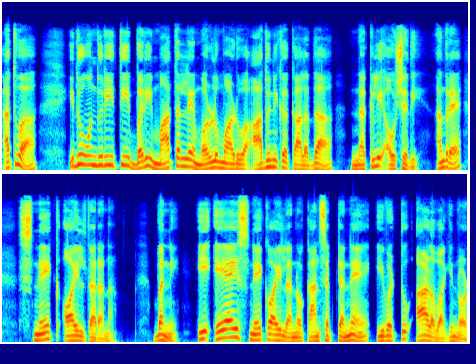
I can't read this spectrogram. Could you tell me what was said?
ಅಥವಾ ಇದು ಒಂದು ರೀತಿ ಬರೀ ಮಾತಲ್ಲೇ ಮರಳು ಮಾಡುವ ಆಧುನಿಕ ಕಾಲದ ನಕಲಿ ಔಷಧಿ, ಅಂದ್ರೆ ಸ್ನೇಕ್ ಆಯಿಲ್ ತರನ. ಬನ್ನಿ, ಈ ಎಐ ಸ್ನೇಕ್ ಆಯಿಲ್ ಅನ್ನೋ ಕಾನ್ಸೆಪ್ಟನ್ನೇ ಇವತ್ತು ಆಳವಾಗಿ ನೋಡ.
